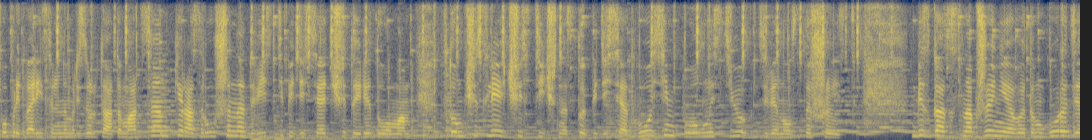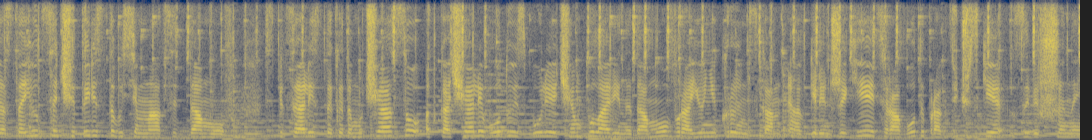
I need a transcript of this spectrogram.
По предварительным результатам оценки разрушено 254 дома, в том числе частично 158, полностью 96. Без газоснабжения в этом городе остаются 418 домов. Специалисты к этому часу откачали воду из более чем половины домов в районе Крымска, а в Геленджике эти работы практически завершены.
